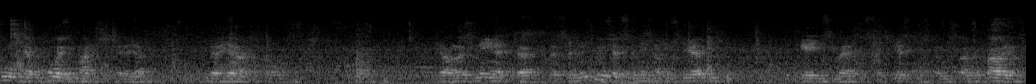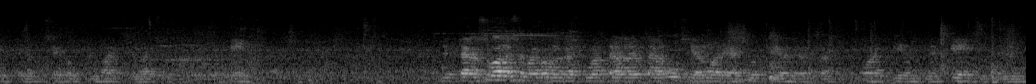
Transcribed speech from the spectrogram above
sulkea pois Marxia ja, ja, ja ja on myös niin, että tässä nykyisessä niin sanotussa jälkikeinsiläisessä keskustelussa aika paljon sitten sekoittuu markkinaisuus ja Nyt täällä Suomessa voi huomata, että kun on täällä jotain uusia nuoria tutkijoita, jotka ovat kiinnostuneet Keynesistä, niin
